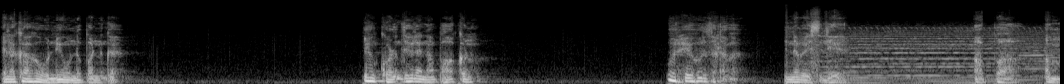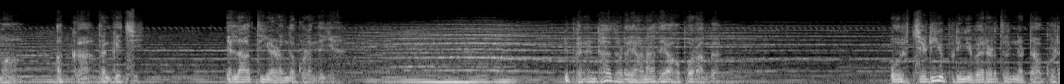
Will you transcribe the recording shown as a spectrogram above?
எனக்காக ஒன்னே ஒண்ணு பண்ணுங்க. என் குழந்தைகளை நான் பார்க்கணும். ஒரே ஒரு தடவை. சின்ன வயசுலயே அப்பா அம்மா அக்கா தங்கச்சி எல்லாத்தையும் இழந்த குழந்தைங்க. இப்ப ரெண்டாவது தடவை அனாதையாக போறாங்க. ஒரு செடியை பிடிங்க வேற இடத்துல நட்டா கூட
